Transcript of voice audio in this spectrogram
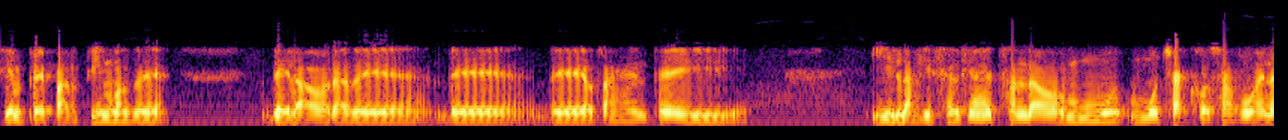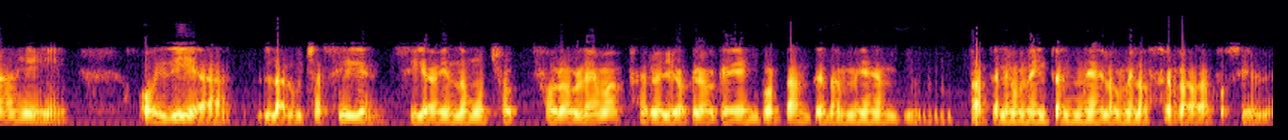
siempre partimos de, de la obra de, de, otra gente y, y las licencias están dando mu- muchas cosas buenas y hoy día la lucha sigue, sigue habiendo muchos problemas, pero yo creo que es importante también para tener una internet lo menos cerrada posible.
